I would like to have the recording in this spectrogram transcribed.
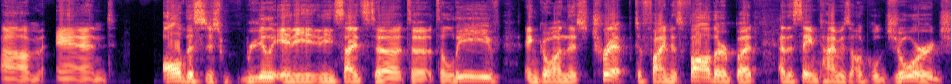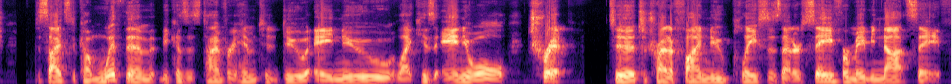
um, and all this just really and he, decides to, to to leave and go on this trip to find his father. But at the same time, his uncle George decides to come with them because it's time for him to do a new like his annual trip to to try to find new places that are safe or maybe not safe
